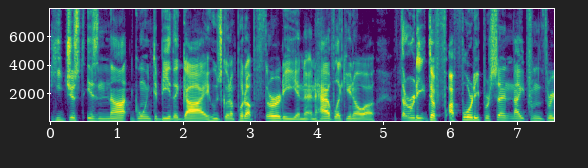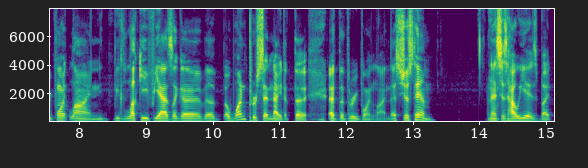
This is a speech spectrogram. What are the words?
he just is not going to be the guy who's going to put up 30 and, and have like you know a 30 to a 40% night from the three point line. He'd be lucky if he has like a, a, a 1% night at the at the three point line. That's just him. And that's just how he is. But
